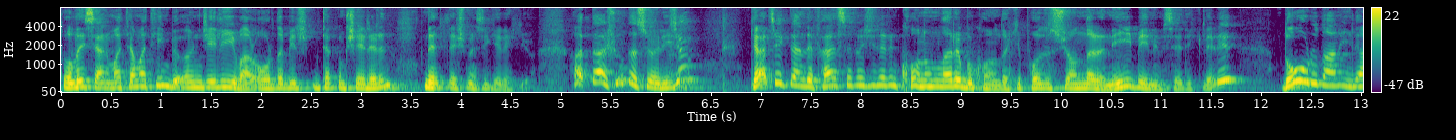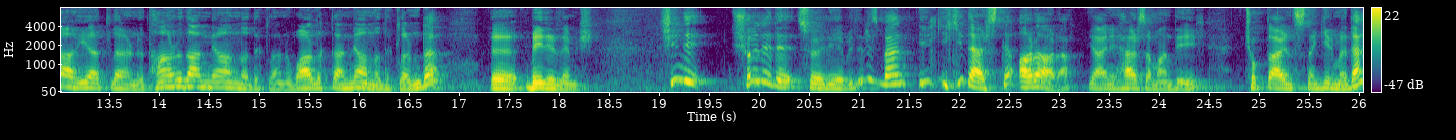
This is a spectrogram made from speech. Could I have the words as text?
Dolayısıyla yani matematiğin bir önceliği var. Orada bir, bir takım şeylerin netleşmesi gerekiyor. Hatta şunu da söyleyeceğim. Gerçekten de felsefecilerin konumları bu konudaki pozisyonları, neyi benimsedikleri doğrudan ilahiyatlarını, Tanrı'dan ne anladıklarını, varlıktan ne anladıklarını da e, belirlemiş. Şimdi şöyle de söyleyebiliriz. Ben ilk iki derste ara ara, yani her zaman değil, çok da ayrıntısına girmeden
